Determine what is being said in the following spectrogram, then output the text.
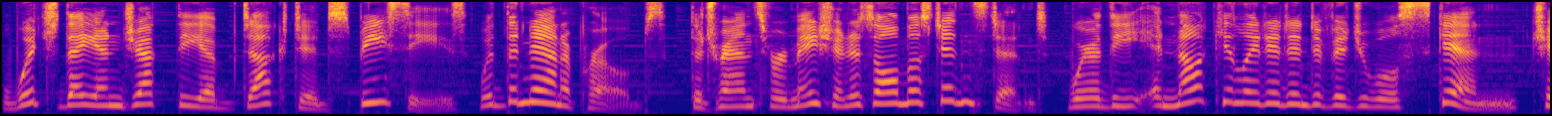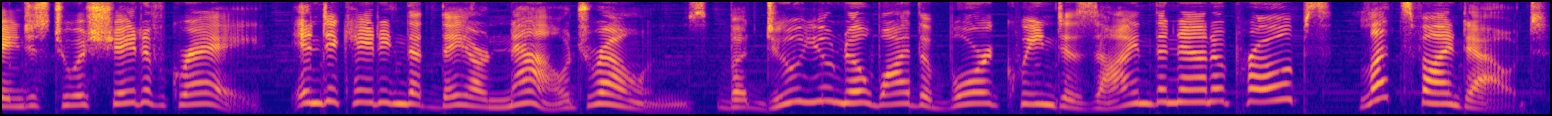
which they inject the abducted species with the nanoprobes. The transformation is almost instant, where the inoculated individual's skin changes to a shade of gray, indicating that they are now drones. But do you know why the Borg Queen designed the nanoprobes? Let's find out.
